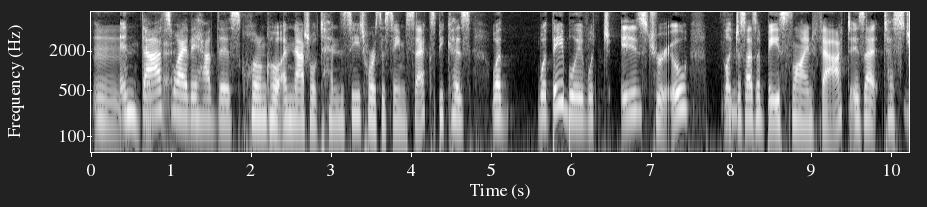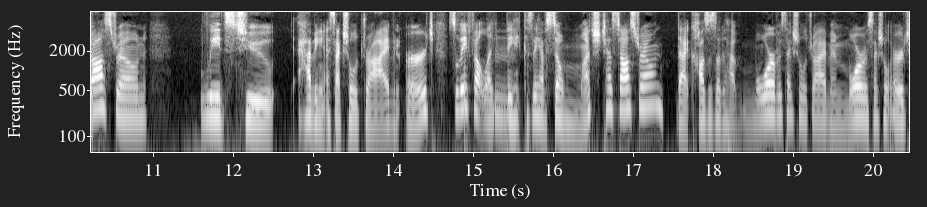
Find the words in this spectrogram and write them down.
and that's Mm, okay. why they have this quote unquote unnatural tendency towards the same sex because what what they believe which is true like Mm-hmm. just as a baseline fact is that testosterone leads to having a sexual drive and urge so they felt like Mm. they because they have so much testosterone that causes them to have more of a sexual drive and more of a sexual urge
